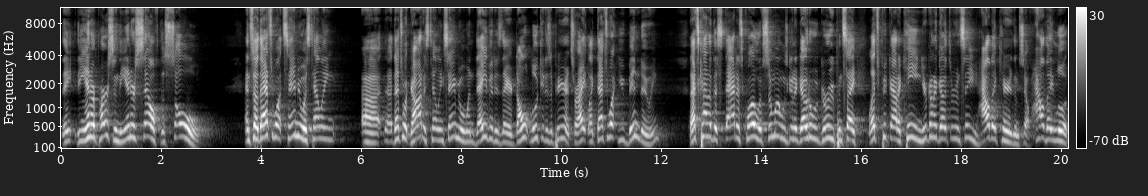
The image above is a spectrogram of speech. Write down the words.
The, the inner person, the inner self, the soul. And so that's what Samuel is telling, uh, that's what God is telling Samuel when David is there. Don't look at his appearance, right? Like that's what you've been doing. That's kind of the status quo. If someone was going to go to a group and say, let's pick out a king, you're going to go through and see how they carry themselves, how they look.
